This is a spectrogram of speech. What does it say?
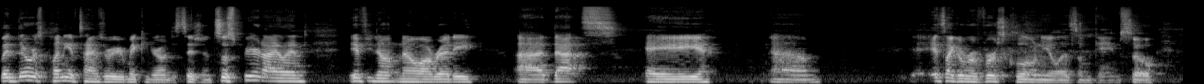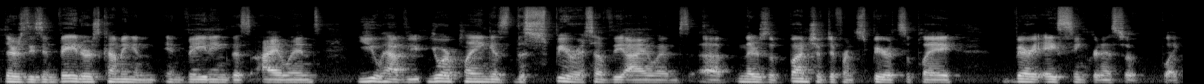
but there was plenty of times where you're making your own decisions. So, Spirit Island, if you don't know already, uh, that's a um, it's like a reverse colonialism game. So there's these invaders coming and invading this island. You have you're playing as the spirit of the island. Uh, there's a bunch of different spirits to play, very asynchronous of like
